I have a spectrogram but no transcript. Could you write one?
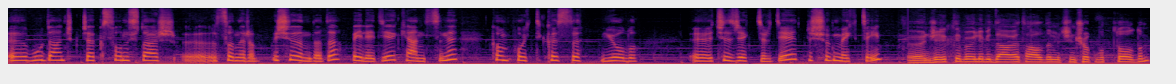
E, buradan çıkacak sonuçlar e, sanırım ışığında da belediye kendisine kamu politikası yolu çizecektir diye düşünmekteyim. Öncelikle böyle bir davet aldığım için çok mutlu oldum.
